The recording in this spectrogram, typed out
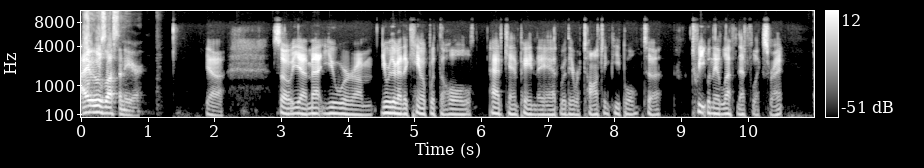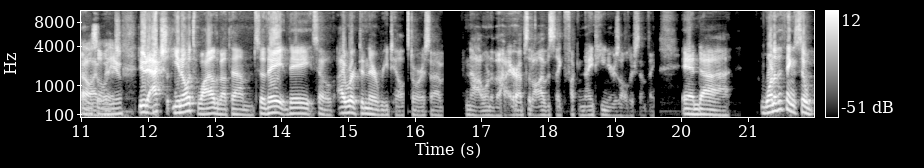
I, it was less than a year. Yeah. So yeah, Matt, you were um you were the guy that came up with the whole ad campaign they had where they were taunting people to tweet when they left Netflix, right? Oh, I wish. you. dude actually you know what's wild about them? So they they so i worked in their retail store so i was not one of the higher ups at all. I was like fucking 19 years old or something. And uh one of the things so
